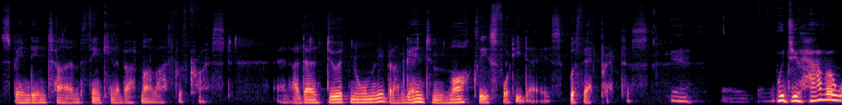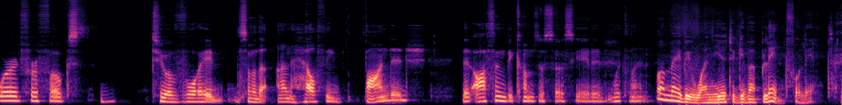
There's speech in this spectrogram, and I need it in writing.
spending time thinking about my life with Christ. And I don't do it normally, but I'm going to mark these 40 days with that practice. Yes. Would you have a word for folks to avoid some of the unhealthy bondage that often becomes associated with Lent? Well, maybe one year to give up Lent for Lent.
